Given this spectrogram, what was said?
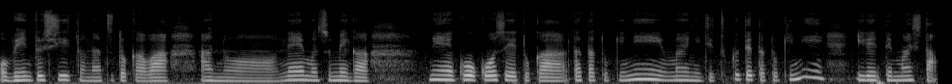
お弁当シート夏とかは、あの、ね、娘が、ね、高校生とかだった時に、毎日作ってた時に入れてました。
